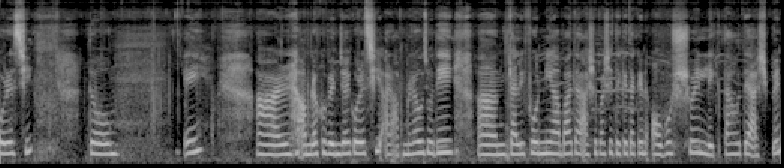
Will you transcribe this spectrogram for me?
করেছি। তো এই, আর আমরা খুব এনজয় করেছি। আর আপনারাও যদি ক্যালিফোর্নিয়া বা তার আশেপাশে থেকে থাকেন, অবশ্যই লেখতা হতে আসবেন।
